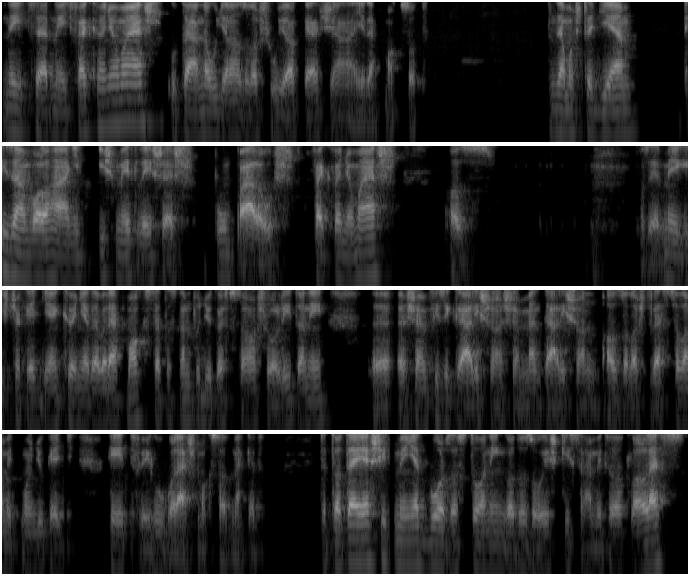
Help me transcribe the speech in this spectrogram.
4x4 fekvenyomás, utána ugyanazzal a súlyjal kell csinálni egy maxot. De most egy ilyen tizenvalahány ismétléses, pumpálós fekvenyomás, az azért mégiscsak egy ilyen könnyedebb rep max, tehát ezt nem tudjuk összehasonlítani sem fizikálisan, sem mentálisan azzal a stresszel, amit mondjuk egy hétfői googolás max ad neked. Tehát a teljesítményed borzasztóan ingadozó és kiszámíthatatlan lesz.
